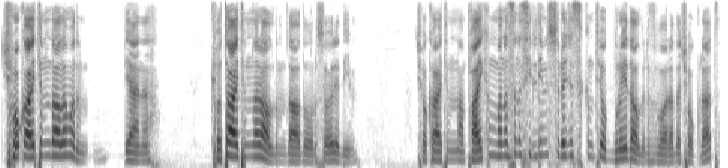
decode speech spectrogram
Çok item da alamadım. Yani. Kötü itemler aldım daha doğrusu öyle diyeyim. Çok item'dan. Pyke'ın manasını sildiğimiz sürece sıkıntı yok. Burayı da alırız bu arada çok rahat.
